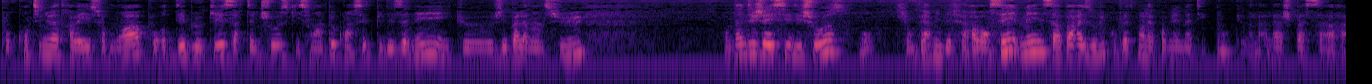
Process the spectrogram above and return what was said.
pour continuer à travailler sur moi, pour débloquer certaines choses qui sont un peu coincées depuis des années et que j'ai pas la main dessus. On a déjà essayé des choses, bon, qui ont permis de les faire avancer, mais ça n'a pas résolu complètement la problématique. Donc voilà, là je passe à,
